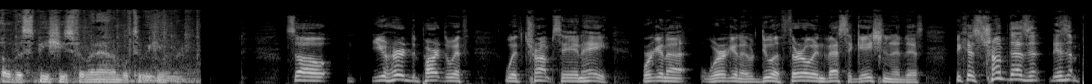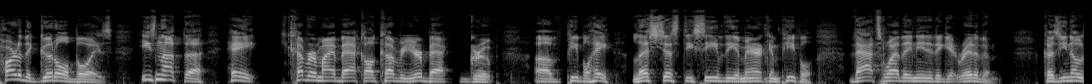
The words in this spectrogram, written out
of a species from an animal to a human. So you heard the part with with Trump saying, "Hey, we're gonna we're gonna do a thorough investigation into this," because Trump doesn't isn't part of the good old boys. He's not the hey cover my back, I'll cover your back group of people. Hey, let's just deceive the American people. That's why they needed to get rid of him because you know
